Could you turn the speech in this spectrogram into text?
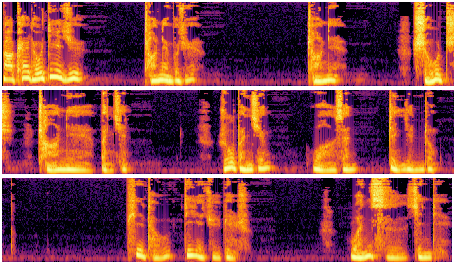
那开头第一句，常念不绝，常念手指常念本经，如本经往生正因中。辟头第一句便说：闻此经典，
